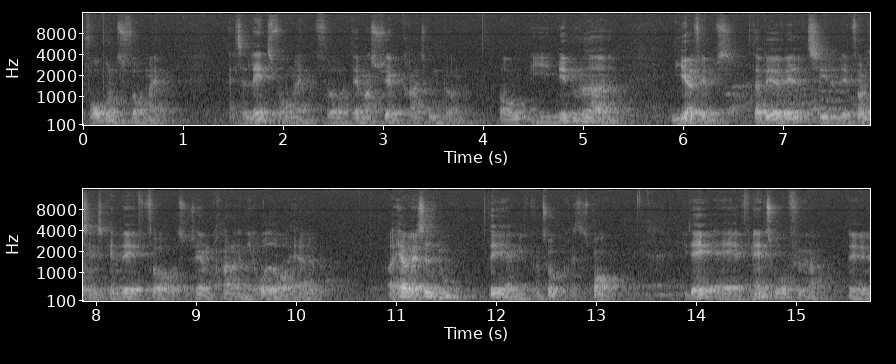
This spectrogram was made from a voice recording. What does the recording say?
forbundsformand, altså landsformand for Danmarks Socialdemokratiske Ungdom. Og i 1999 der blev jeg valgt til øh, folketingskandidat for Socialdemokraterne i Rødovre Herlev. Og her hvor jeg sidder nu, det er mit kontor på Christiansborg. I dag er jeg finansordfører øh,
